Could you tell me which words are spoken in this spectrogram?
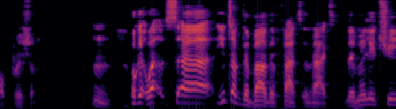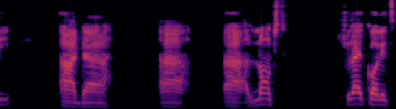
operation. Mm. Okay, well, so, uh, you talked about the fact that the military had uh, uh, uh, launched, should I call it,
